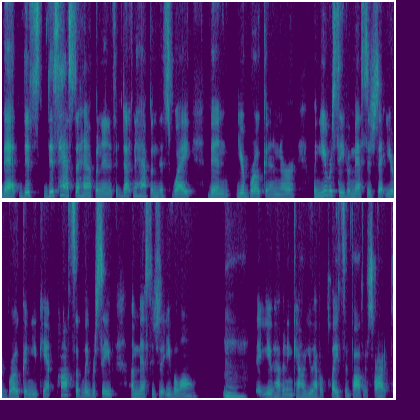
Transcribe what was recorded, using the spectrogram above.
that this this has to happen and if it doesn't happen this way then you're broken or when you receive a message that you're broken you can't possibly receive a message that you belong mm. that you have an encounter you have a place in father's heart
